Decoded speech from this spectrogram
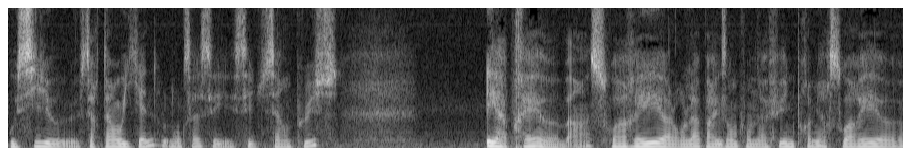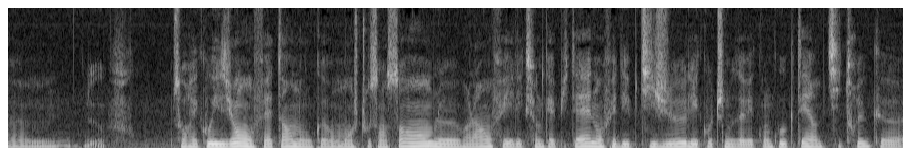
aussi euh, certains week-ends, donc ça c'est un plus. Et après, ben, soirée, alors là par exemple, on a fait une première soirée soirée cohésion en fait. Hein. donc euh, on mange tous ensemble, euh, voilà, on fait élection de capitaine, on fait des petits jeux. Les coachs nous avaient concocté un petit truc. Euh,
